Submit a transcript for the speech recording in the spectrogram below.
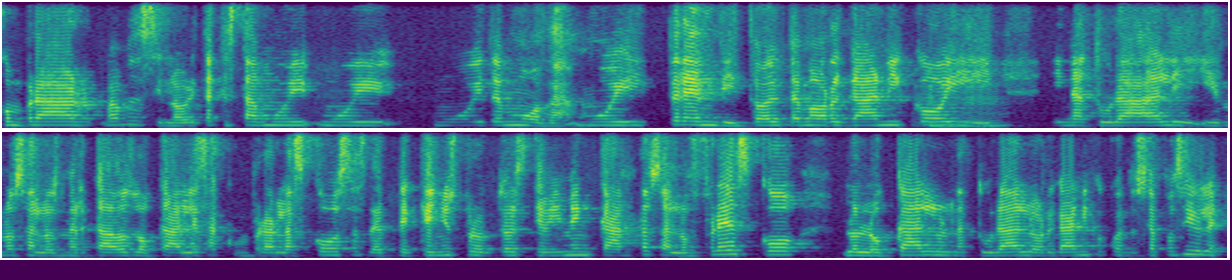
comprar, vamos a decirlo, ahorita que está muy, muy, muy de moda, muy trendy, todo el tema orgánico y y natural y irnos a los mercados locales a comprar las cosas de pequeños productores que a mí me encanta, o sea, lo fresco, lo local, lo natural, lo orgánico, cuando sea posible.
